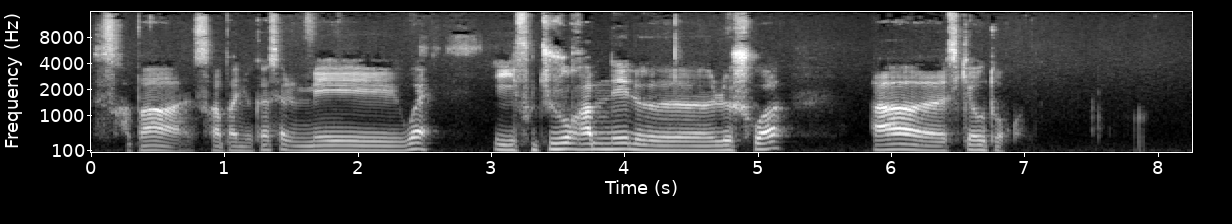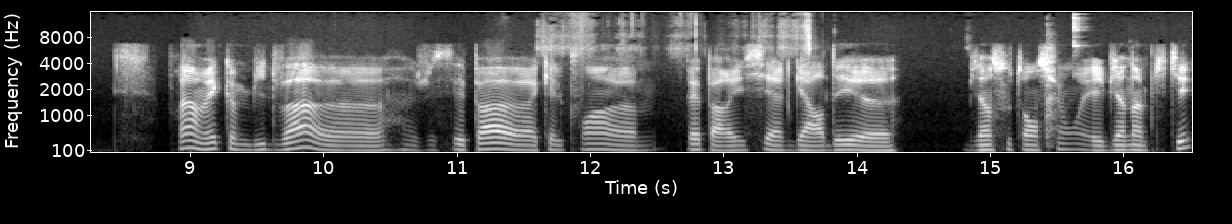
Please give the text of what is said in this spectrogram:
Ça sera pas, ça sera pas Newcastle. Mais ouais, il faut toujours ramener le, choix à euh, ce qu'il y a autour. Quoi. Après, un mec comme Bilva, euh, je sais pas à quel point euh, Pep a réussi à le garder euh, bien sous tension et bien impliqué.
